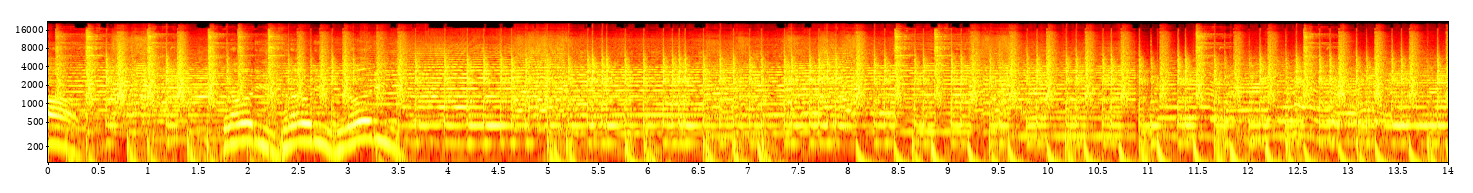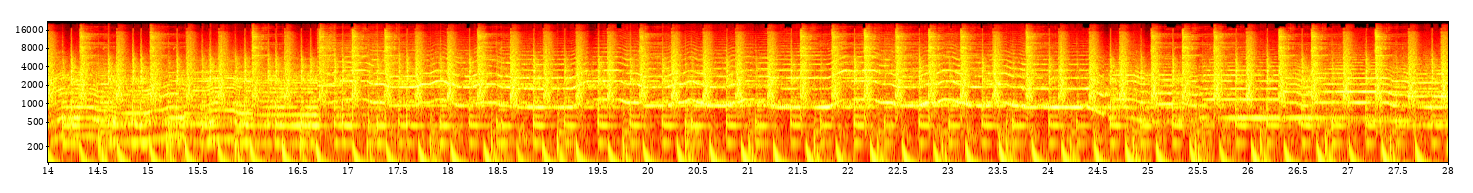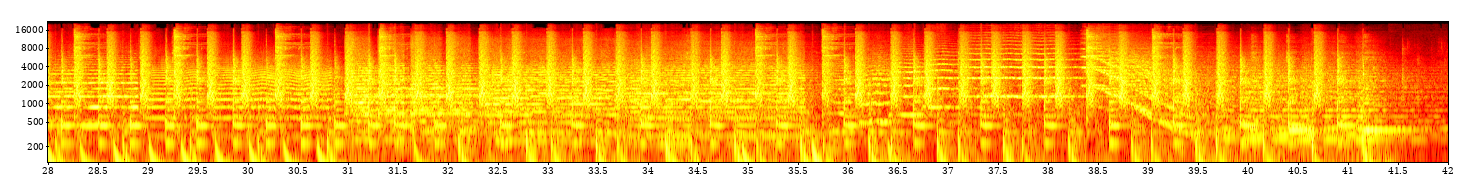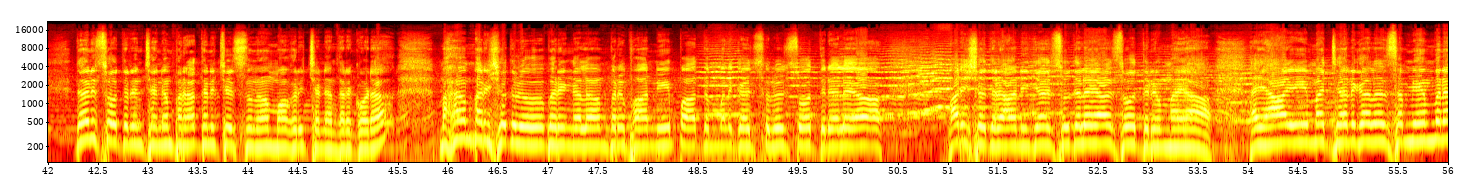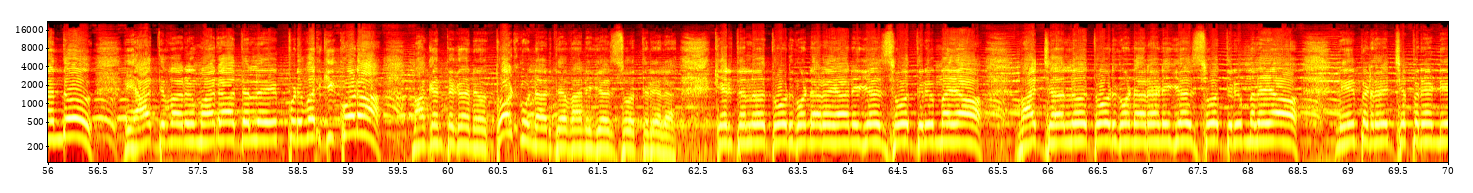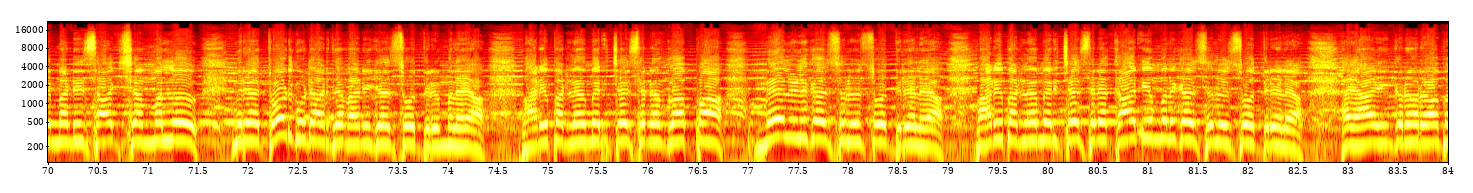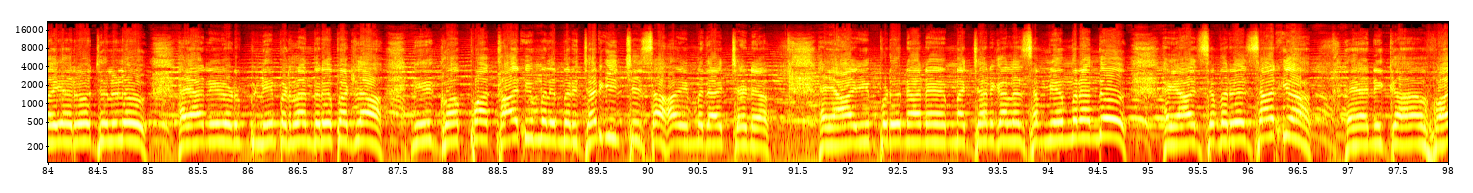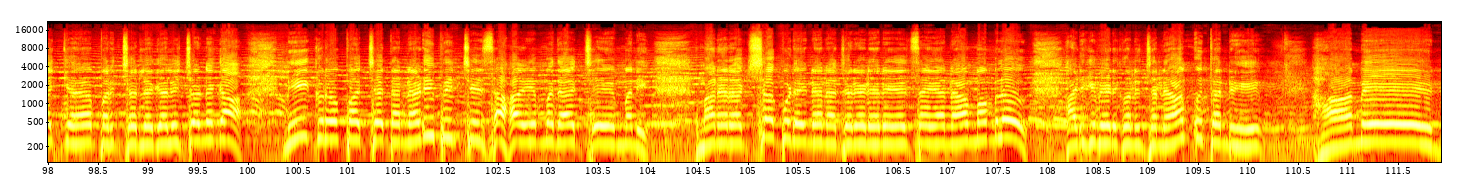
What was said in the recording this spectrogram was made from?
గ్లోరీ గ్లోరీ గ్లోరీ దాని సోదరించండి ప్రార్థన చేస్తున్నాం మోకరించండి అందరూ కూడా. మహాపరిషదులు బరింగల ప్రభాన్ని పాదమ్మల గసులు సోదరులయ. పరిశుద్ధరానికి సుధులయ సోదరమ్మయ అయ్యా ఈ మధ్యాహ్న కాల సమయం నందు ఆదివారం ఆరాధనలో ఇప్పటి వరకు కూడా మాకెంతగానో తోడుకున్నారు దేవానికి సోదరుల. కీర్తనలో తోడుకున్నారయానికి సోదరమ్మయ వాద్యాల్లో తోడుకున్నారనికి సోదరమ్మలయ నేను బిడ్డలు చెప్పనండి మండి సాక్ష్యం వల్ల మీరు తోడుకుంటారు దేవానికి సోదరిమ్మలయ వారి పట్ల మీరు చేసిన గొప్ప మేలులుగా సులు సోదరులయ వారి పట్ల మీరు చేసిన కార్యములుగా సులు అయా ఇంకనో రాబోయే రోజులలో అయా నీ నీ బిడ్డలందరి పట్ల నీ గొప్ప కార్యములు మీరు జరిగించి సహాయం దాచండి. అయ్యా ఇప్పుడు నా మధ్యాహ్న కాల సమయం నందు అయ్యా చివరిసారిగా అయ్యా నీకు వాక్య పరిచయలు గెలిచుండగా నీ కృప చేత నడిపించి సహాయం చేయమని మన రక్షకుడైన నజరుడైన యేసయ్య నామంలో అడిగి వేడుకొని నామ తండ్రి. ఆమెన్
